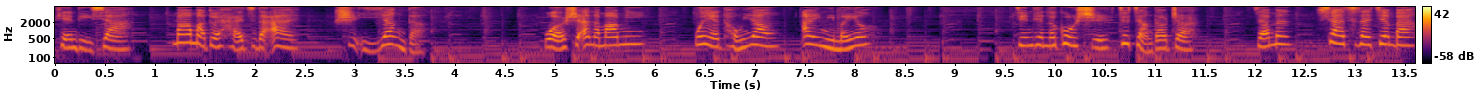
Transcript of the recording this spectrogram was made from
天底下妈妈对孩子的爱。是一样的，我是安娜妈咪，我也同样爱你们哟。今天的故事就讲到这儿，咱们下次再见吧。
